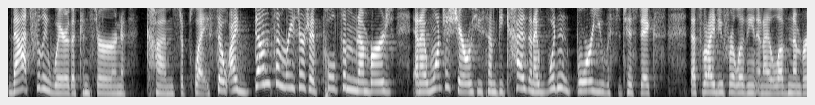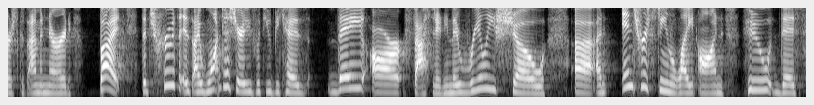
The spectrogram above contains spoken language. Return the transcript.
That's really where the concern comes to play. So I've done some research, I've pulled some numbers, and I want to share with you some because, and I wouldn't bore you with statistics. That's what I do for a living, and I love numbers because I'm a nerd. But the truth is, I want to share these with you because they are fascinating. They really show uh, an interesting light on who this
